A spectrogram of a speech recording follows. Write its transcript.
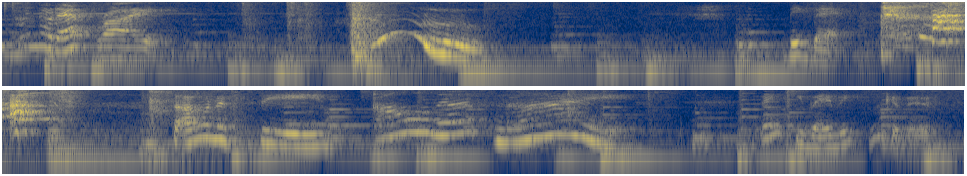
I know that's right. Ooh, big bag. so I want to see. Oh, that's nice. Thank you, baby. Look at this.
